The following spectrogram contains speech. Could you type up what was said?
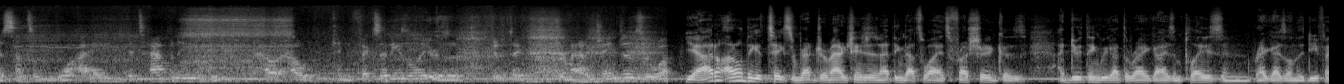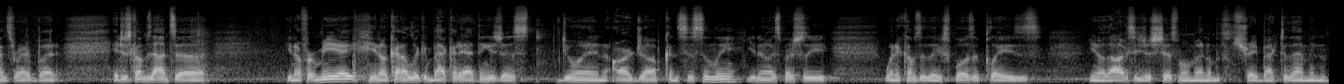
get a sense of why it's happening? How, how can you fix it easily, or is it going to take dramatic changes, or what? Yeah, I don't. I don't think it takes dramatic changes, and I think that's why it's frustrating because I do think we got the right guys in place and right guys on the defense, right? But it just comes down to, you know, for me, you know, kind of looking back at it, I think it's just doing our job consistently. You know, especially when it comes to the explosive plays. You know, that obviously just shifts momentum straight back to them, and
